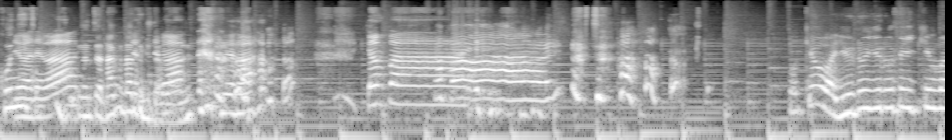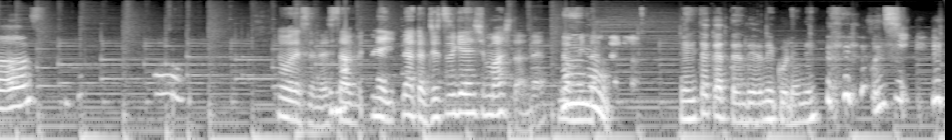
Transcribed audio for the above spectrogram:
こんにちは。ではでは乾杯乾杯 今日はゆるゆるでいきます。そうですね、さね、なんか実現しましたね。飲みながら。やりたかったんだよね、これね。美味しい。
